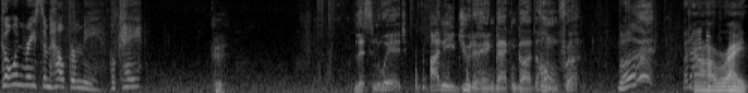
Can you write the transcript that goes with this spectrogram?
Go and raise some hell for me, okay? Hmm. Listen, Wedge, I need you to hang back and guard the home front. What? But All right,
